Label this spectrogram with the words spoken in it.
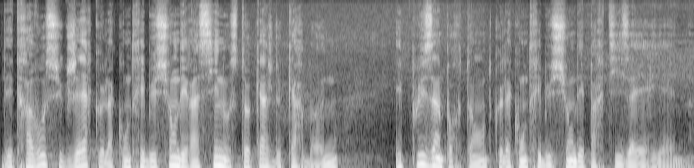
des travaux suggèrent que la contribution des racines au stockage de carbone est plus importante que la contribution des parties aériennes.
